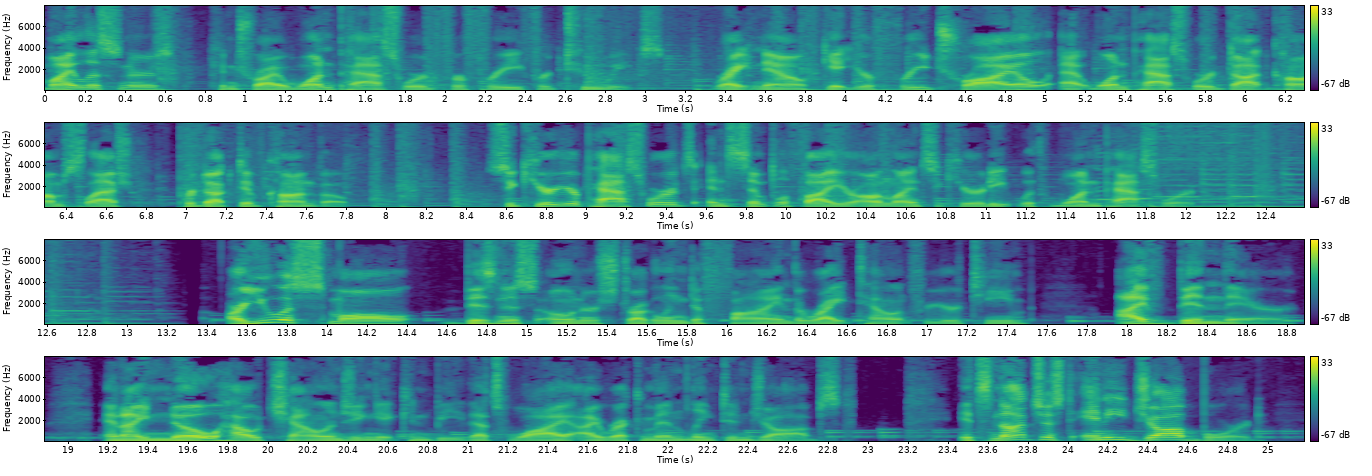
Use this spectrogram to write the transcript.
my listeners can try 1Password for free for two weeks. Right now, get your free trial at onepassword.com slash productive convo. Secure your passwords and simplify your online security with 1Password. Are you a small business owner struggling to find the right talent for your team? I've been there and I know how challenging it can be. That's why I recommend LinkedIn Jobs. It's not just any job board.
